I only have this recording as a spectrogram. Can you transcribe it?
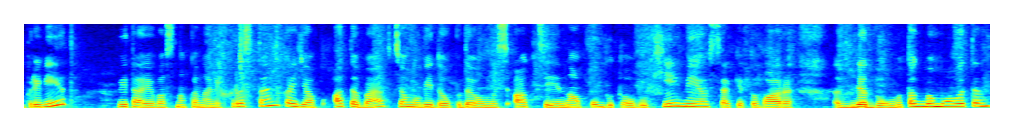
привіт! Вітаю вас на каналі Христинка. Я в АТБ. В цьому відео подивимось акції на побутову хімію, всякі товари для дому, так би мовити.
